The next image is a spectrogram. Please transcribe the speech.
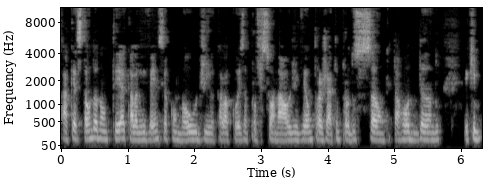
a questão de eu não ter aquela vivência com Node, aquela coisa profissional de ver um projeto em produção que está rodando e que,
